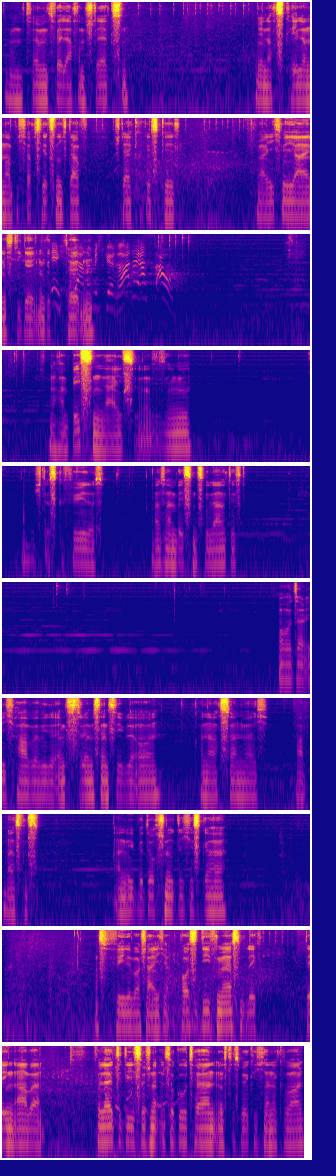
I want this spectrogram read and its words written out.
Und eventuell auch am stärksten. Je nach Skillung, aber ich habe es jetzt nicht auf Stärke geskillt. Weil ich will ja eigentlich die Gegner töten. Ich mache ein bisschen leise. Also irgendwie habe ich das Gefühl, dass also ein bisschen zu laut ist. Oder ich habe wieder extrem sensible Ohren. Kann auch sein, weil ich habe meistens ein überdurchschnittliches Gehör. Was für viele wahrscheinlich positiv im ersten Blick Ding, aber für Leute, die so schnell so gut hören, ist das wirklich eine Qual.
